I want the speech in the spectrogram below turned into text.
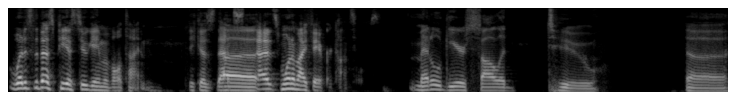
what is the best PS2 game of all time? Because that's Uh, that's one of my favorite consoles. Metal Gear Solid two uh,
